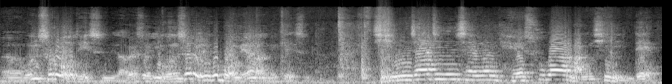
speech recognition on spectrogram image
어, 원서로 되어 있습니다. 그래서 이 원서를 읽어보면 이렇게 있습니다. 신자진생은 해수가 망신인데,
